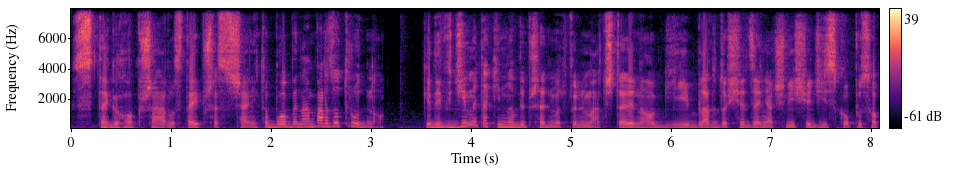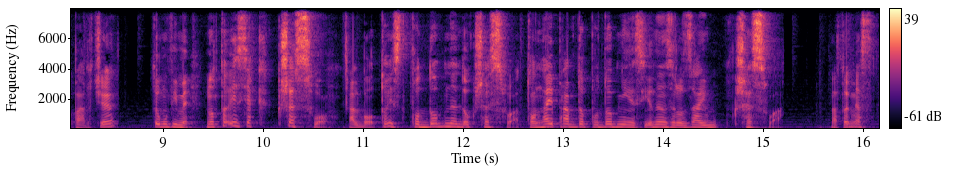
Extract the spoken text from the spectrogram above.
z tego obszaru, z tej przestrzeni, to byłoby nam bardzo trudno. Kiedy widzimy taki nowy przedmiot, który ma cztery nogi, blat do siedzenia, czyli siedzisko plus oparcie, to mówimy, no to jest jak krzesło, albo to jest podobne do krzesła. To najprawdopodobniej jest jeden z rodzajów krzesła. Natomiast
